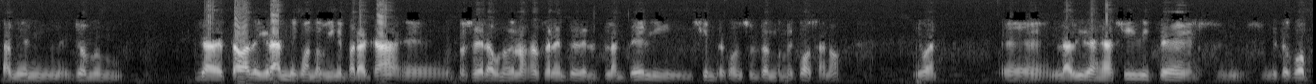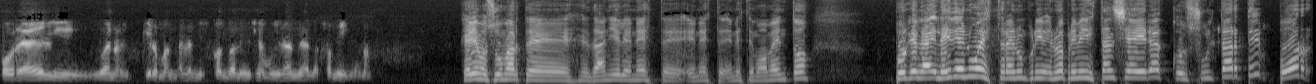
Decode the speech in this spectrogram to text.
también yo me, ya estaba de grande cuando vine para acá, eh, entonces era uno de los referentes del plantel y siempre consultándome cosas, ¿no? Y bueno, eh, la vida es así, viste, me tocó pobre a él y, bueno, quiero mandarle mis condolencias muy grandes a la familia, ¿no? Queremos sumarte, Daniel, en este, en este, en este momento, porque la, la idea nuestra en, un, en, una primera instancia era consultarte por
